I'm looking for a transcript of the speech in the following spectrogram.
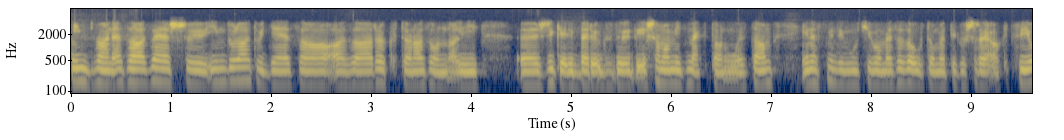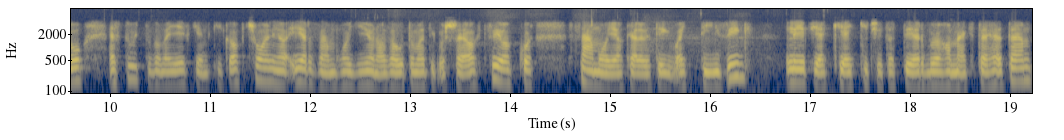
Így van, ez az első indulat, ugye ez a, az a rögtön azonnali zsigeri berögződésem, amit megtanultam. Én ezt mindig úgy hívom, ez az automatikus reakció. Ezt úgy tudom egyébként kikapcsolni, ha érzem, hogy jön az automatikus reakció, akkor számoljak előttig vagy tízig, lépjek ki egy kicsit a térből, ha megtehetem,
